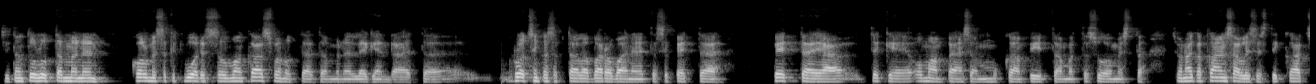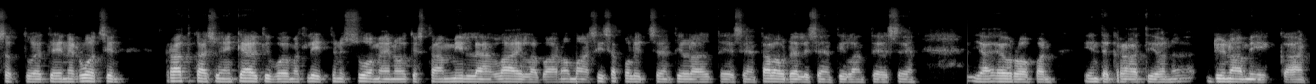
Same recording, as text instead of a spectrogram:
siitä on tullut tämmöinen 30 vuodessa on vaan kasvanut tämä tämmöinen legenda, että Ruotsin kanssa pitää olla varovainen, että se pettää, pettää ja tekee oman päänsä mukaan piittaamatta Suomesta. Se on aika kansallisesti katsottu, että ei ne Ruotsin ratkaisujen käytyvoimat liittynyt Suomeen oikeastaan millään lailla, vaan omaan sisäpoliittiseen tilanteeseen, taloudelliseen tilanteeseen ja Euroopan integraation dynamiikkaan.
